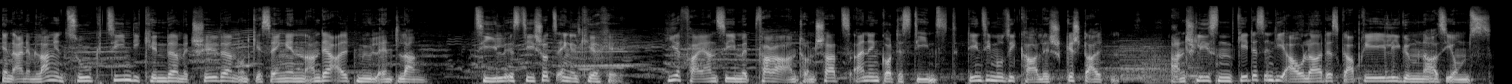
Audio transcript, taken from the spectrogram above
In einem langen Zug ziehen die Kinder mit Schildern und Gesängen an der Altmühl entlang. Ziel ist die Schutzengelkirche. Hier feiern sie mit Pfarrer Anton Schatz einen Gottesdienst, den sie musikalisch gestalten. Anschließend geht es in die Aula des Gabrieli-Gymnasiums.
